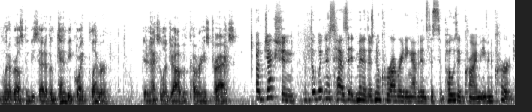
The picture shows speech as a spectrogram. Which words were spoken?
whatever else can be said of him, can be quite clever. Did an excellent job of covering his tracks. Objection. The witness has admitted there's no corroborating evidence this supposed crime even occurred.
